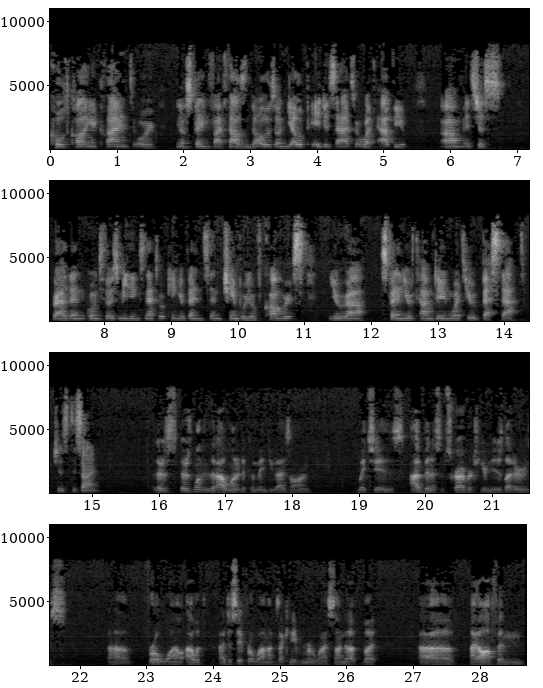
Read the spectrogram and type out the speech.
cold calling a client, or you know spending five thousand dollars on yellow pages ads or what have you. Um, it's just rather than going to those meetings, networking events, and chamber of commerce, you're uh, spending your time doing what you're best at, which is design. There's there's one thing that I wanted to commend you guys on, which is I've been a subscriber to your newsletters uh, for a while. I would I just say for a while now because I can't even remember when I signed up, but uh, I often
